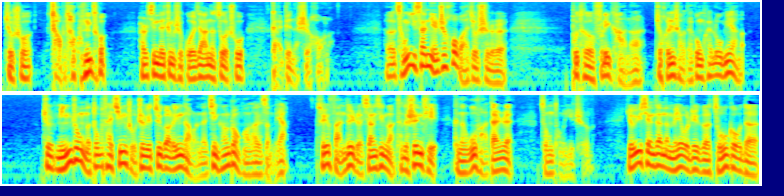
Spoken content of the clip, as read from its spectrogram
就说找不到工作，而现在正是国家呢做出改变的时候了。呃，从一三年之后啊，就是布特弗利卡呢就很少在公开露面了，就是民众呢都不太清楚这位最高领导人的健康状况到底怎么样，所以反对者相信啊他的身体可能无法担任总统一职了。由于现在呢没有这个足够的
